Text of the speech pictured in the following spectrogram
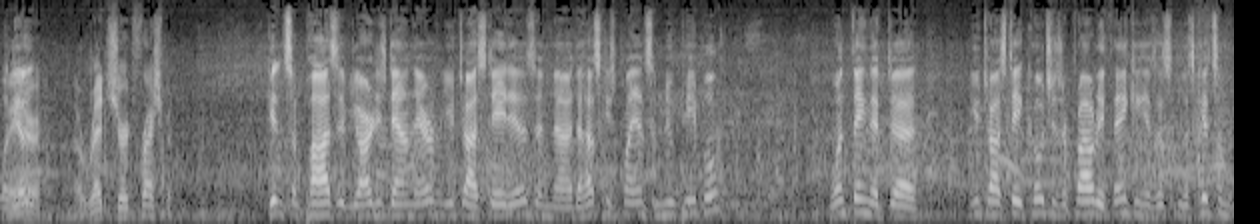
Well, the Feiner, other, a redshirt freshman. getting some positive yardage down there, Utah State is, and uh, the Huskies playing some new people. One thing that uh, Utah State coaches are probably thinking is let's, let's get some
